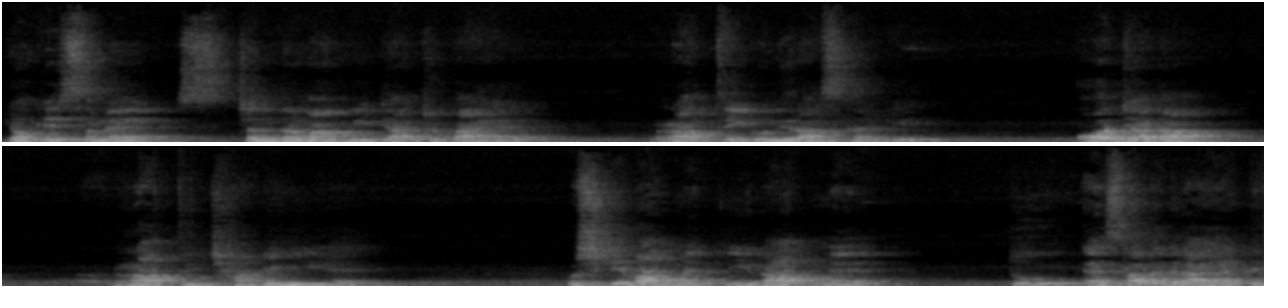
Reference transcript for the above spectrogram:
क्योंकि इस समय चंद्रमा भी जा चुका है, रात्रि को निराश करके और ज़्यादा रात्रि छा गई है। उसके बाद में इतनी रात में तू ऐसा लग रहा है कि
